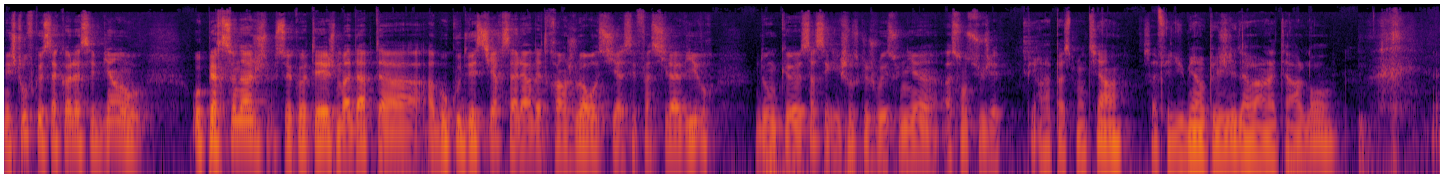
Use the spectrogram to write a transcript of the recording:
mais je trouve que ça colle assez bien au, au personnage, ce côté, je m'adapte à, à beaucoup de vestiaires, ça a l'air d'être un joueur aussi assez facile à vivre. Donc euh, ça, c'est quelque chose que je voulais souligner à, à son sujet. Puis on va pas se mentir, hein, ça fait du bien au PSG d'avoir un latéral droit.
